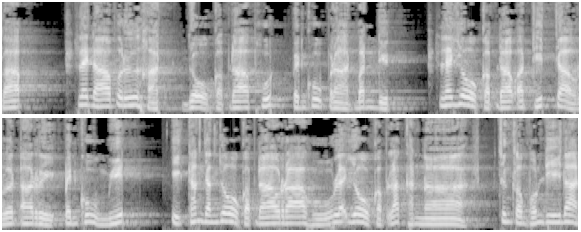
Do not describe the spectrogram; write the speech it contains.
ทรัพย์ และดาวพฤหัสโยกกับดาวพุธเป็นคู่ปราดบัณฑิต และโยกกับดาวอาทิตย์เจ้าเรือนอริเป็นคู่มิตร อีกทั้งยังโยกกับดาวราหูและโยกกับลัคนาจึงส่งผลดีด้าน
